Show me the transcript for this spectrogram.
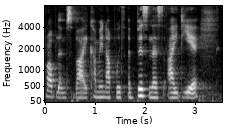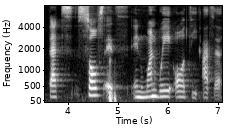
problems by coming up with a business idea that solves it in one way or the other.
